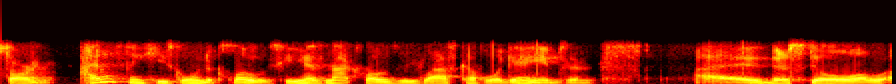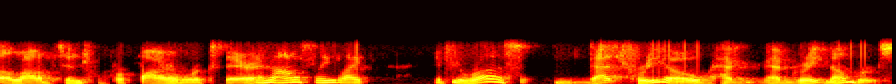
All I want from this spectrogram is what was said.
starting. I don't think he's going to close. He has not closed these last couple of games, and I, there's still a, a lot of potential for fireworks there. And honestly, like if you're Russ, that trio had had great numbers.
